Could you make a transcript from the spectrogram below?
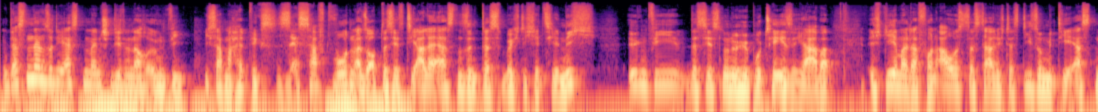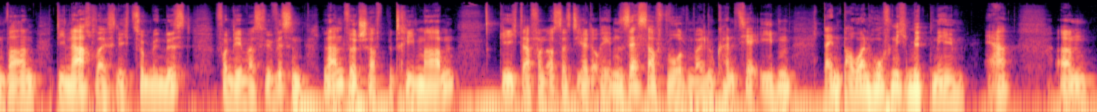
das sind dann so die ersten Menschen, die dann auch irgendwie, ich sag mal, halbwegs sesshaft wurden. Also ob das jetzt die allerersten sind, das möchte ich jetzt hier nicht irgendwie, das ist jetzt nur eine Hypothese, ja, aber ich gehe mal davon aus, dass dadurch, dass die so mit die ersten waren, die nachweislich zumindest, von dem, was wir wissen, Landwirtschaft betrieben haben, gehe ich davon aus, dass die halt auch eben sesshaft wurden, weil du kannst ja eben deinen Bauernhof nicht mitnehmen, ja. Ähm,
